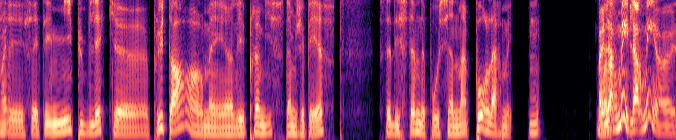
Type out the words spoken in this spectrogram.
Ouais. Ça a été mis public euh, plus tard, mais euh, les premiers systèmes GPS, c'était des systèmes de positionnement pour l'armée. Ben, Voilà. l'armée, l'armée, euh,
